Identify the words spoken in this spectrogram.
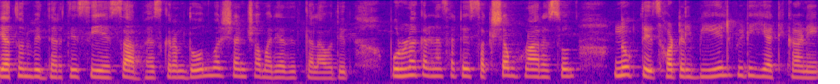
यातून विद्यार्थी सी एसचा अभ्यासक्रम दोन वर्षांच्या मर्यादित कालावधीत पूर्ण करण्यासाठी सक्षम होणार असून नुकतीच hotel B L V D या ठिकाणी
